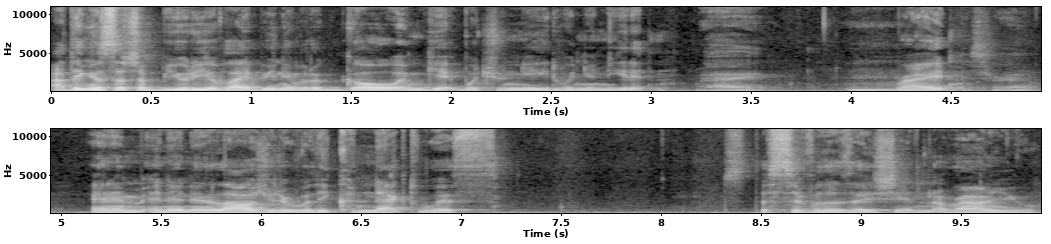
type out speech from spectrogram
I think it's such a beauty of like being able to go and get what you need when you need it, Right. Mm-hmm. right? That's real. And and it allows you to really connect with the civilization around you.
